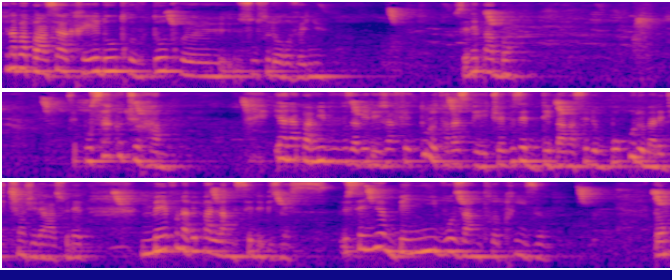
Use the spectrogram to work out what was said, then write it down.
Tu n'as pas pensé à créer d'autres sources de revenus. Ce n'est pas bon. C'est pour ça que tu rames. Il y en a parmi vous, vous avez déjà fait tout le travail spirituel. Vous êtes débarrassé de beaucoup de malédictions générationnelles. Mais vous n'avez pas lancé de business. Le Seigneur bénit vos entreprises. Donc,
